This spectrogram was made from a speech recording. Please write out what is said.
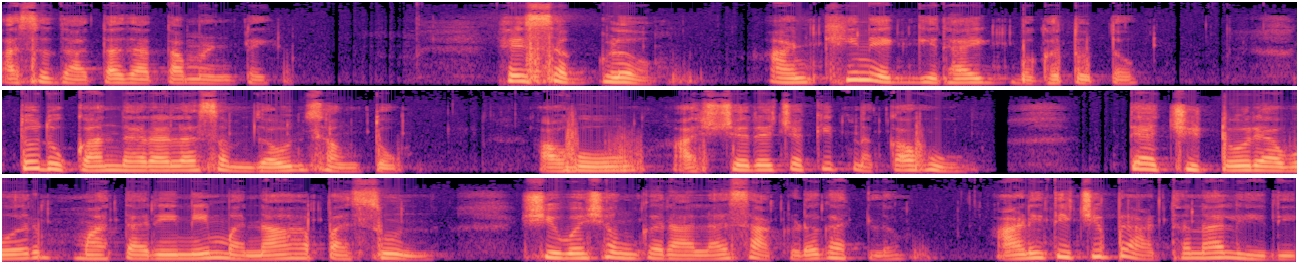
असं जाता जाता म्हणते. हे सगळं आणखीन एक गिराईक बघत होतं. तो दुकानदाराला समजावून सांगतो अहो आश्चर्यचकित नका हो त्या चिटोऱ्यावर म्हातारीने मनापासून शिवशंकराला साकडं घातलं आणि तिची प्रार्थना लिहिली.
